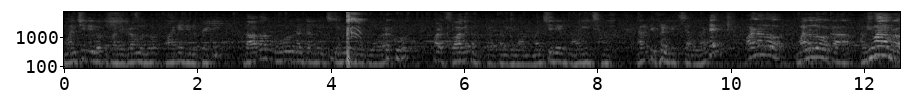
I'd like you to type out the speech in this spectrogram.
మంచినీళ్ళు ఒక పది డ్రమ్ములు తాగే నీళ్ళు పెట్టి దాదాపు మూడు గంటల నుంచి ఎనిమిది గంటల వరకు వాళ్ళకి స్వాగతం ప- పలికినాము. మంచినీళ్ళు తాగించాము అరటిపండు ఇచ్చాము అంటే వాళ్ళలో మనలో ఒక అభిమానం రావాలి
